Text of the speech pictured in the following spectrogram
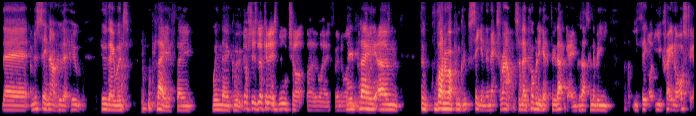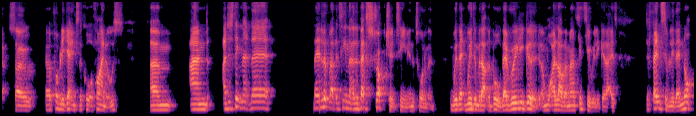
They're. I'm just saying now who they who who they would play if they win their group. josh is looking at his wall chart by the way for anyone They play um, the runner-up in Group C in the next round, so they'll probably get through that game because that's going to be you think Ukraine or Austria. So they'll probably get into the quarterfinals. Um, and I just think that they're they look like the team that are the best structured team in the tournament with it, with and without the ball. They're really good, and what I love, and Man City are really good at is defensively. They're not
